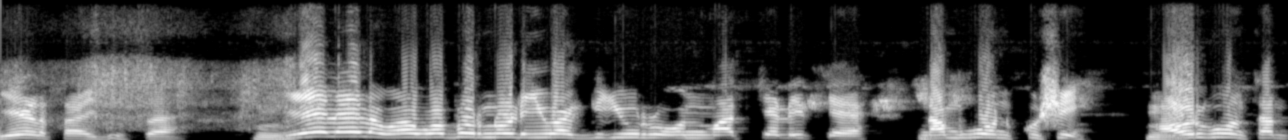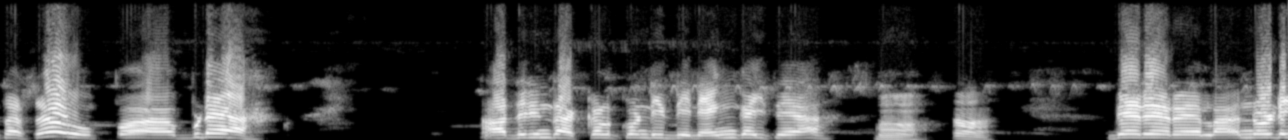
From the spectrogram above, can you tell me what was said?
ಹೇಳ್ತಾ ಇದ್ದೀವಿ ಸರ್. ಹೇಳ ಒಬ್ಬರು ನೋಡಿ ಇವಾಗ ಇವ್ರು ಒಂದ್ ಮಾತು ಕೇಳಿದ್ಕೆ ನಮಗೂ ಒಂದ್ ಖುಷಿ. ಅವ್ರಿಗೂ ಒಂದ್ ಸಂತೋಷ. ಬಿಡ. ಅದರಿಂದ ಕಳ್ಕೊಂಡಿದ್ದೀನಿ. ಹೆಂಗೈತೆ? ಹಾ. ಎಲ್ಲ ನೋಡಿ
